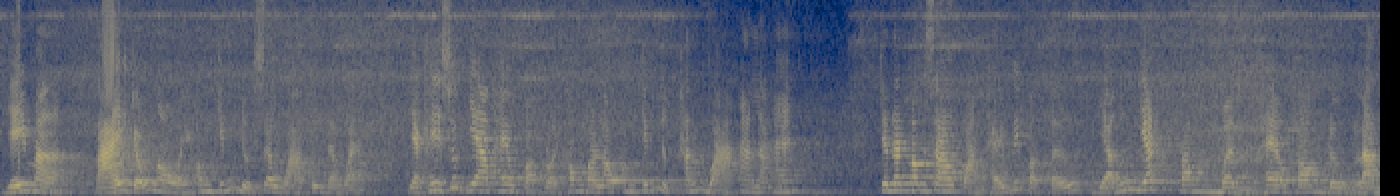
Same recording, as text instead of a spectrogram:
Vậy mà tại chỗ ngồi, ông chứng được sơ quả tu đà hoàng và khi xuất gia theo Phật rồi không bao lâu ông chứng được thánh quả A La Hán. Cho nên mong sao toàn thể quý Phật tử dẫn dắt tâm mình theo con đường lành.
